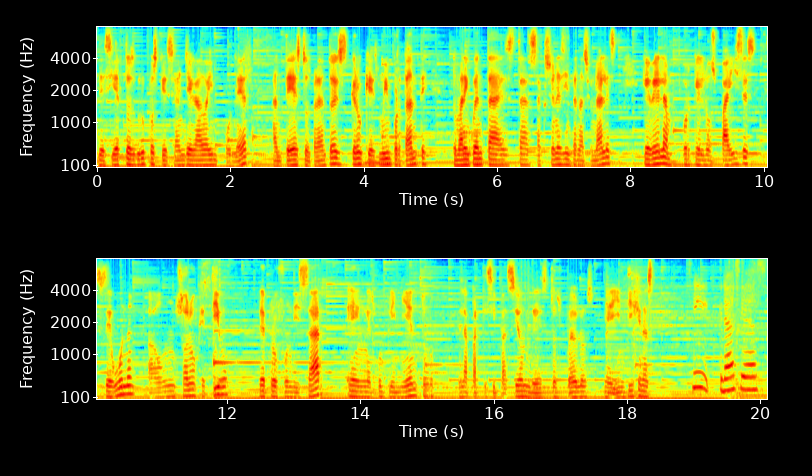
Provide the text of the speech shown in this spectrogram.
de ciertos grupos que se han llegado a imponer ante estos. Entonces creo que es muy importante tomar en cuenta estas acciones internacionales que velan porque los países se unan a un solo objetivo de profundizar en el cumplimiento de la participación de estos pueblos eh, indígenas. Sí, gracias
